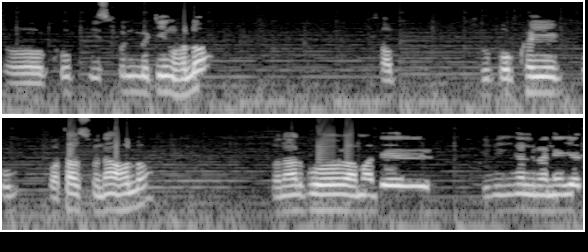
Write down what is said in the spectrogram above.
তো খুব পিসফুল মিটিং হলো। সব দুপক্ষই কথা শোনা হলো। শোনার পর আমাদের ডিভিশনাল ম্যানেজার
